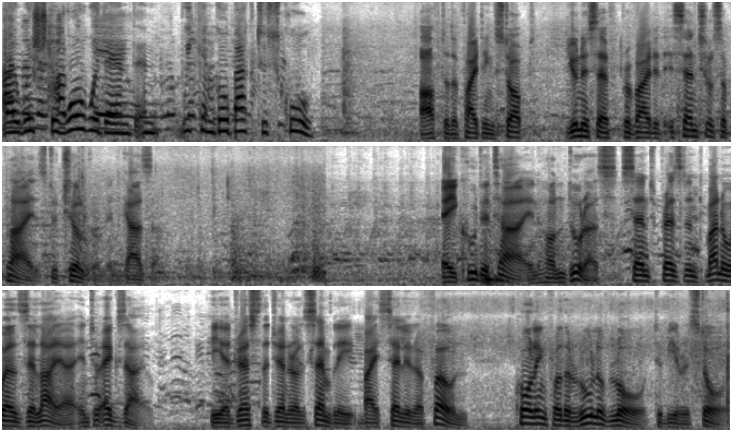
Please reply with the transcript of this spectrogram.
I wish the war would end and we can go back to school. After the fighting stopped, UNICEF provided essential supplies to children in Gaza. A coup d'etat in Honduras sent President Manuel Zelaya into exile. He addressed the General Assembly by cellular phone, calling for the rule of law to be restored.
